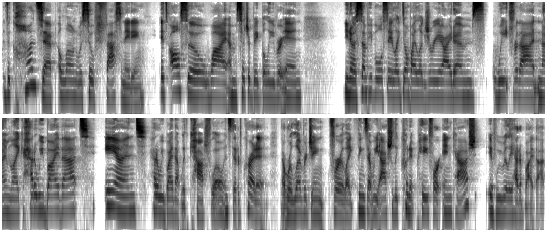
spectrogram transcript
the concept alone was so fascinating. It's also why I'm such a big believer in, you know, some people will say, like, don't buy luxury items, wait for that. And I'm like, how do we buy that? And how do we buy that with cash flow instead of credit that we're leveraging for like things that we actually couldn't pay for in cash if we really had to buy that?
